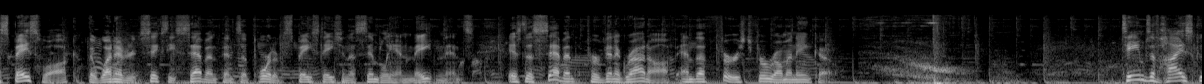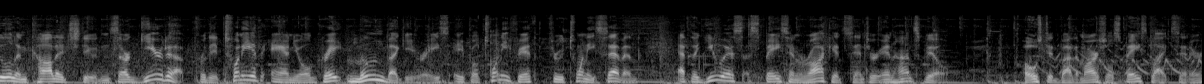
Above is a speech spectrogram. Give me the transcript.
spacewalk, the 167th in support of space station assembly and maintenance, is the seventh for Vinogradov and the first for Romanenko. Teams of high school and college students are geared up for the 20th annual Great Moon Buggy Race April 25th through 27th at the U.S. Space and Rocket Center in Huntsville. Hosted by the Marshall Space Flight Center,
